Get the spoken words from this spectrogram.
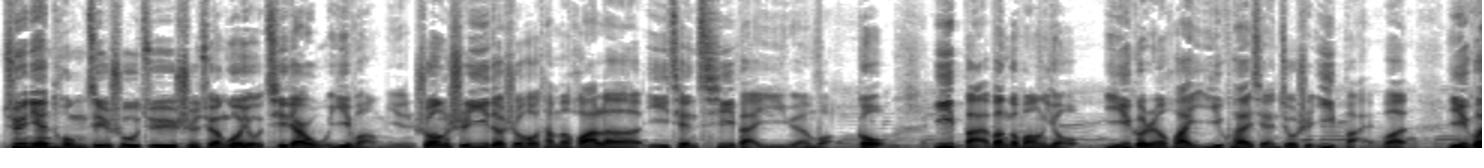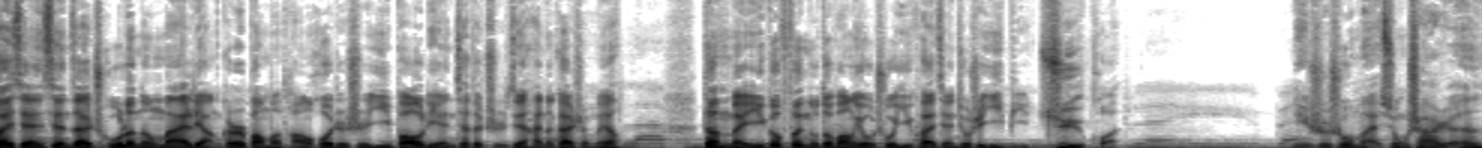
去年统计数据是全国有七点五亿网民，双十一的时候他们花了一千七百亿元网购，一百万个网友，一个人花一块钱就是一百万。一块钱现在除了能买两根棒棒糖或者是一包廉价的纸巾，还能干什么呀？但每一个愤怒的网友出一块钱就是一笔巨款。你是说买凶杀人？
